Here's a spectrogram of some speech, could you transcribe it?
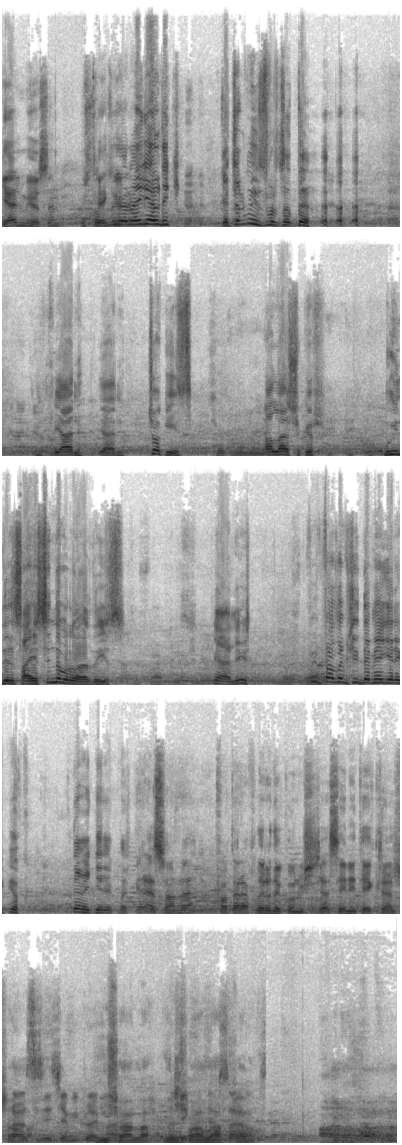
gelmiyorsun. pek Ustamızı göre- görmeye geldik. Kaçırır mıyız fırsatı? yani yani çok iyiyiz. Çok memnunum. Allah'a şükür. Bugünlerin sayesinde buralardayız. Yani fazla bir şey demeye gerek yok. Demek gerek var. Biraz sonra fotoğrafları da konuşacağız. Seni tekrar İnşallah. rahatsız edeceğim İbrahim abi. İnşallah, Teşekkürler, inşallah. sağ ol. canım. Adapazarlılar,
